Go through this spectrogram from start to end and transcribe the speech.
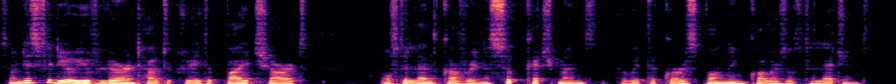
So in this video you've learned how to create a pie chart of the land cover in a subcatchment with the corresponding colors of the legend.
